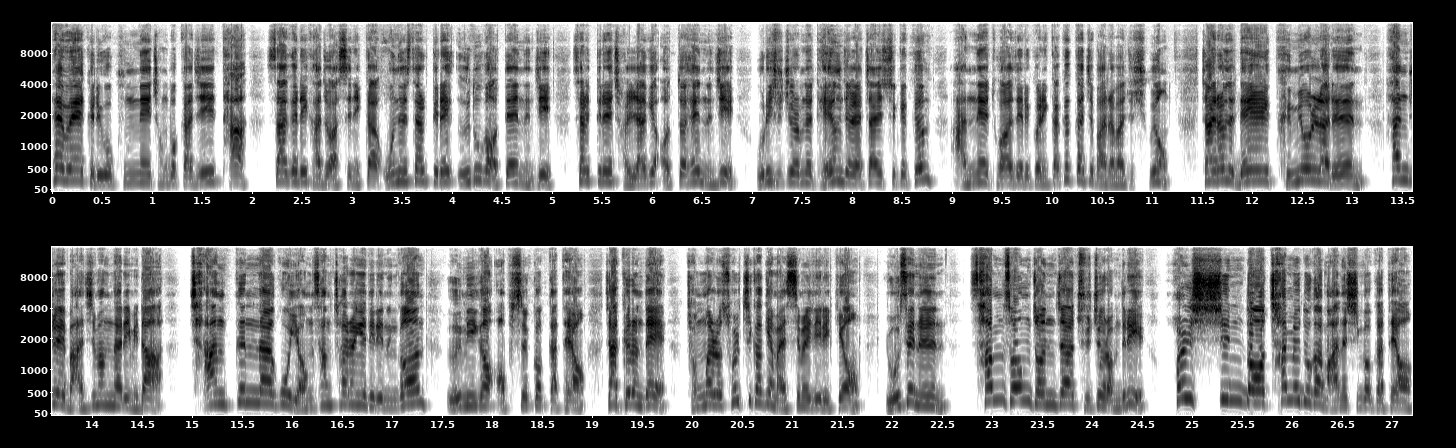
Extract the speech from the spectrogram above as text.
해외 그리고 국내 정보까지 다 싸그리 가져왔으니까 오늘 세력들의 의도가 어떠했는지 세력들의 전략이 어떠했는지 우리 주주 여러분들 대응 전략 짤수 있게끔 안내 도와드릴 거니까 끝까지 바라봐 주시고요. 자 여러분들 내일 금요일 날은 한 주의 마지막 날입니다. 장 끝나고 영상 촬영해 드리는 건 의미가 없을 것 같아요. 자 그런데 정말로 솔직하게 말씀을 드릴게요. 요새는 삼성전자 주주 여러분들이 훨씬 더 참여도가 많으신 것 같아요.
